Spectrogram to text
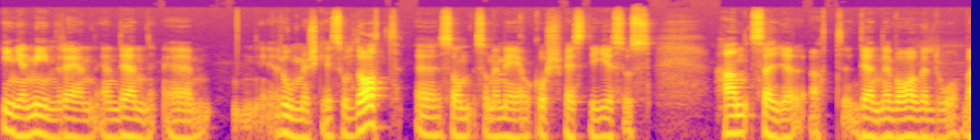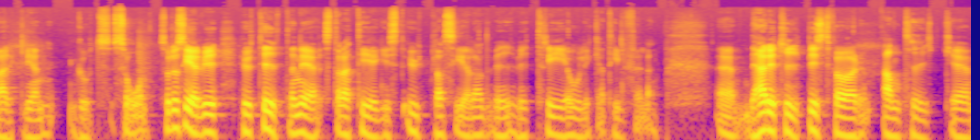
Ingen mindre än, än den eh, romerske soldat eh, som, som är med och korsfäster Jesus. Han säger att denne var väl då verkligen Guds son. Så då ser vi hur titeln är strategiskt utplacerad vid, vid tre olika tillfällen. Eh, det här är typiskt för antik, eh,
